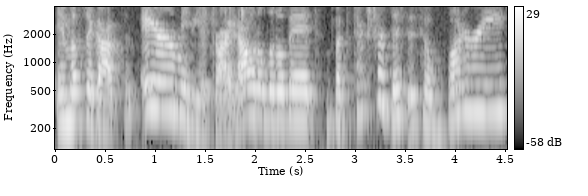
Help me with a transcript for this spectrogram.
it must have got some air, maybe it dried out a little bit, but the texture of this is so buttery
